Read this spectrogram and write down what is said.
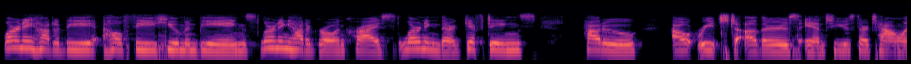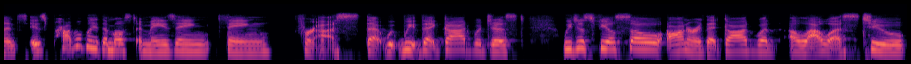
learning how to be healthy human beings, learning how to grow in Christ, learning their giftings, how to outreach to others and to use their talents is probably the most amazing thing for us that we, we that God would just we just feel so honored that God would allow us to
